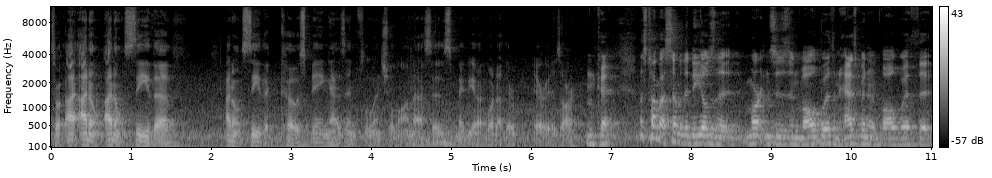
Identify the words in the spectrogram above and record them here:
so I, I, don't I don't see the I don't see the coast being as influential on us as maybe what other areas are. Okay, let's talk about some of the deals that Martens is involved with and has been involved with that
